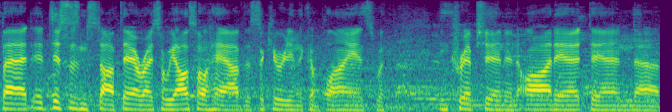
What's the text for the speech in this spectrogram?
But it just doesn't stop there, right? So we also have the security and the compliance with encryption and audit and uh,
